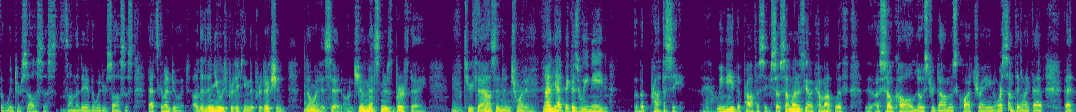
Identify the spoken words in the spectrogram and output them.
the winter solstice, it's on the day of the winter solstice, that's going to do it. Other than you who's predicting the prediction, no one has said on Jim Metzner's birthday in 2020. Not yet, because we need the prophecy. We need the prophecy. So someone is going to come up with a so-called Nostradamus quatrain or something like that that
